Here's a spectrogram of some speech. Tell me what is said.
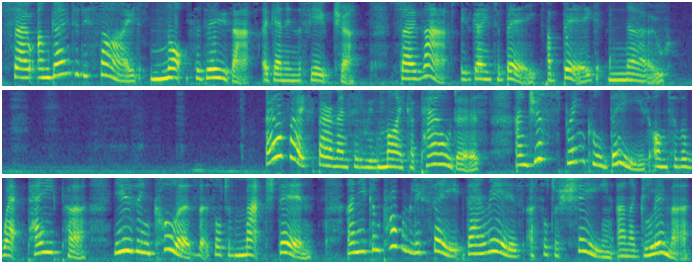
So I'm going to decide not to do that again in the future. So that is going to be a big no. I also experimented with mica powders and just sprinkled these onto the wet paper using colours that sort of matched in. And you can probably see there is a sort of sheen and a glimmer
